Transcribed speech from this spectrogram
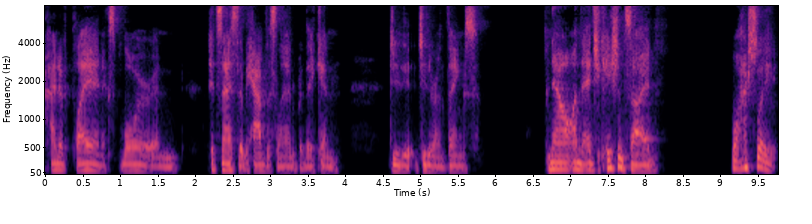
kind of play and explore. And it's nice that we have this land where they can do the, do their own things. Now, on the education side, well, actually,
